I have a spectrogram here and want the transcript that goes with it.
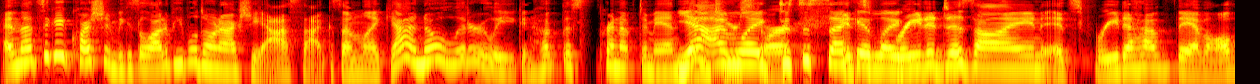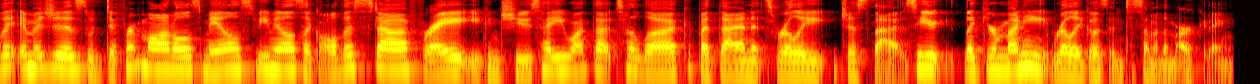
And that's a good question because a lot of people don't actually ask that because I'm like, yeah, no, literally, you can hook this print up demand. Yeah, I'm like, store. just a second. It's like, free to design. It's free to have. They have all the images with different models, males, females, like all this stuff, right? You can choose how you want that to look, but then it's really just that. So you like your money really goes into some of the marketing,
